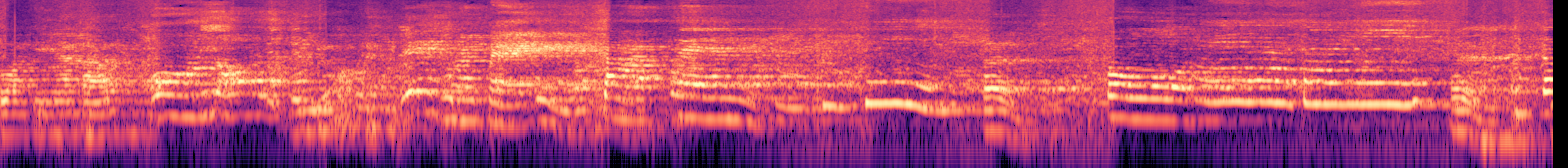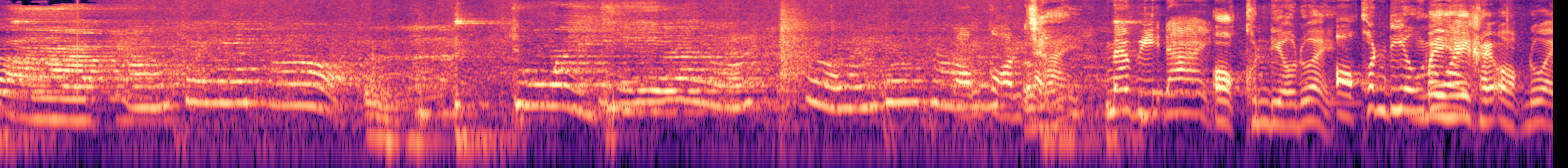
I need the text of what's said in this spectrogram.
ตัวจริงนะครับอ๋อนี่ร้องเดี๋ยวร้องเอ๊ะทำไมแปลกเองกาแฟนเออโตเออกราบเออช่วยเชียร์ร้องก่อนของใช่ แม่วิได้ ออกคนเดียวด้วย ออกคนเดียวด้วย ไม่ให้ใครออกด้วย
